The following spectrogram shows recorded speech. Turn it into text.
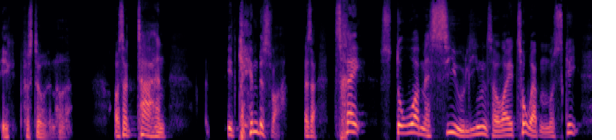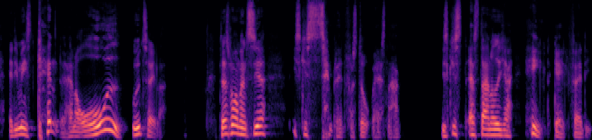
ikke forstået noget. Og så tager han et kæmpe svar. Altså tre store, massive lignelser, hvor to af dem måske er de mest kendte, han overhovedet udtaler. Det er som om han siger, I skal simpelthen forstå, hvad jeg snakker i skal, altså, der er noget, jeg er helt galt fat i.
